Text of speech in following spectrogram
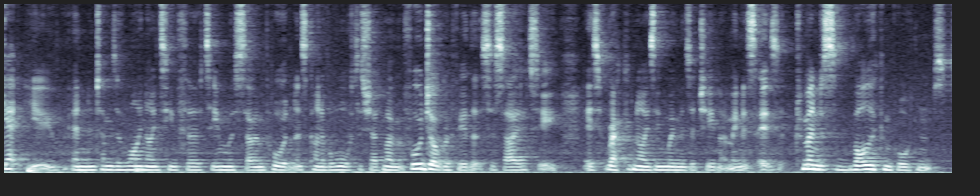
get you, and in terms of why 1913 was so important as kind of a watershed moment for geography that society is recognising women's achievement. I mean, it's, it's tremendous symbolic importance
